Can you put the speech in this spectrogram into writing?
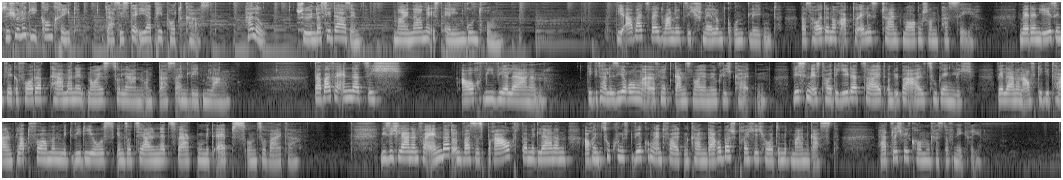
Psychologie konkret. Das ist der ERP-Podcast. Hallo, schön, dass Sie da sind. Mein Name ist Ellen Gundrum. Die Arbeitswelt wandelt sich schnell und grundlegend. Was heute noch aktuell ist, scheint morgen schon passé. Mehr denn je sind wir gefordert, permanent Neues zu lernen und das ein Leben lang. Dabei verändert sich auch, wie wir lernen. Digitalisierung eröffnet ganz neue Möglichkeiten. Wissen ist heute jederzeit und überall zugänglich. Wir lernen auf digitalen Plattformen, mit Videos, in sozialen Netzwerken, mit Apps und so weiter. Wie sich Lernen verändert und was es braucht, damit Lernen auch in Zukunft Wirkung entfalten kann, darüber spreche ich heute mit meinem Gast. Herzlich willkommen, Christoph Negri.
